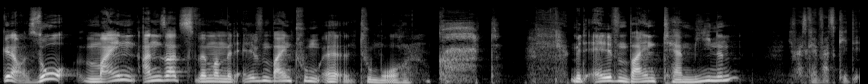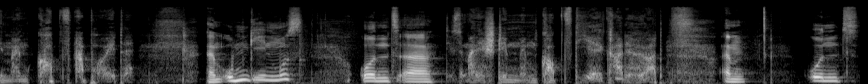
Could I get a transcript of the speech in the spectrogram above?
Genau, so mein Ansatz, wenn man mit Elfenbein-Tumore, äh, Tumore, Gott, mit Elfenbein-Terminen ich weiß gar nicht, was geht in meinem Kopf ab heute, ähm, umgehen muss. Und äh, die sind meine Stimmen im Kopf, die ihr gerade hört. Ähm, und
